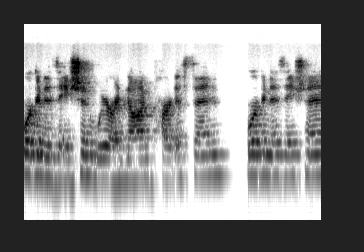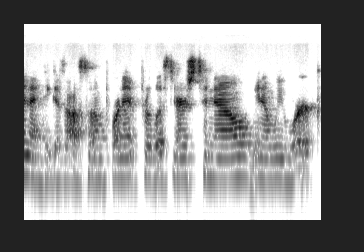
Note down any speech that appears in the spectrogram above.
organization we're a nonpartisan organization i think is also important for listeners to know. You know we work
